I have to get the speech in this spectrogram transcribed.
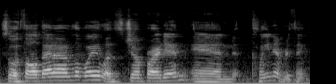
So with all that out of the way, let's jump right in and clean everything.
